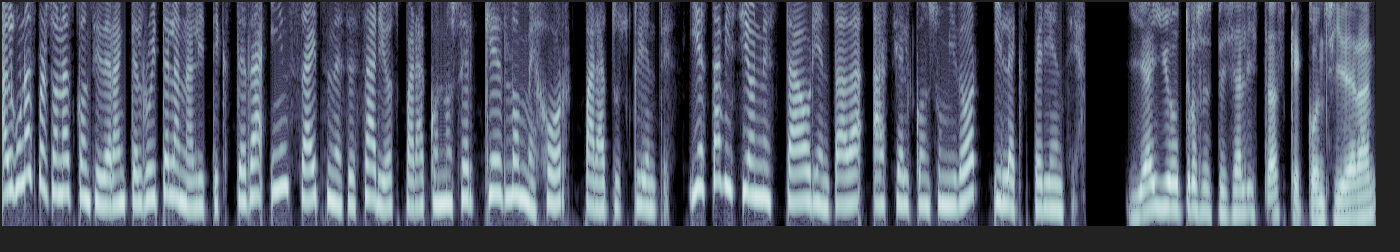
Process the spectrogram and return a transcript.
Algunas personas consideran que el Retail Analytics te da insights necesarios para conocer qué es lo mejor para tus clientes. Y esta visión está orientada hacia el consumidor y la experiencia. Y hay otros especialistas que consideran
